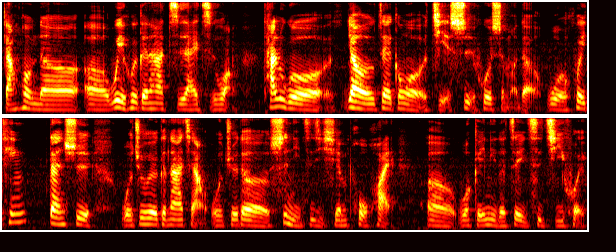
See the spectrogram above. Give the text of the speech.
然后呢，呃，我也会跟他直来直往。他如果要再跟我解释或什么的，我会听，但是我就会跟他讲，我觉得是你自己先破坏。呃，我给你的这一次机会，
